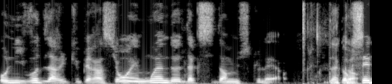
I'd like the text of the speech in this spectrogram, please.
au niveau de la récupération et moins d'accidents musculaires. Donc c'est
